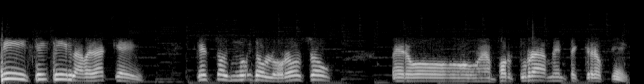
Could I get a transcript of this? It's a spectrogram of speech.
Sí, sí, sí, la verdad que, que esto es muy doloroso, pero afortunadamente creo que,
